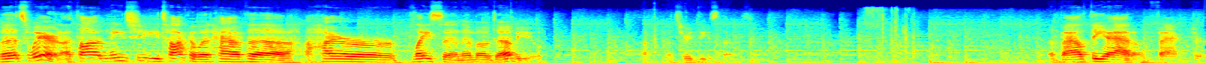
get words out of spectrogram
But it's weird. I thought Michitaka would have a, a higher place in MOW. Let's read these things. About the Adam factor.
